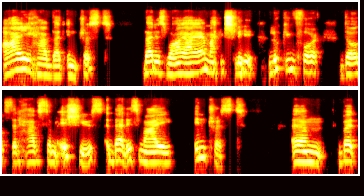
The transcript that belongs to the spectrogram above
I have that interest. That is why I am actually looking for dogs that have some issues. That is my interest. Um, but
